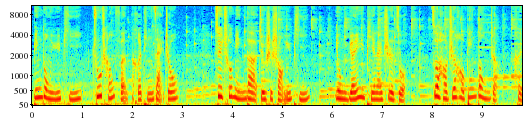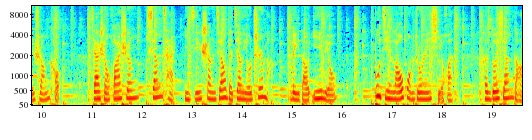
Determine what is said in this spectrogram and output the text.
冰冻鱼皮、猪肠粉和艇仔粥。最出名的就是爽鱼皮，用原鱼皮来制作，做好之后冰冻着，很爽口。加上花生、香菜以及上浇的酱油芝麻，味道一流。不仅老广州人喜欢，很多香港、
